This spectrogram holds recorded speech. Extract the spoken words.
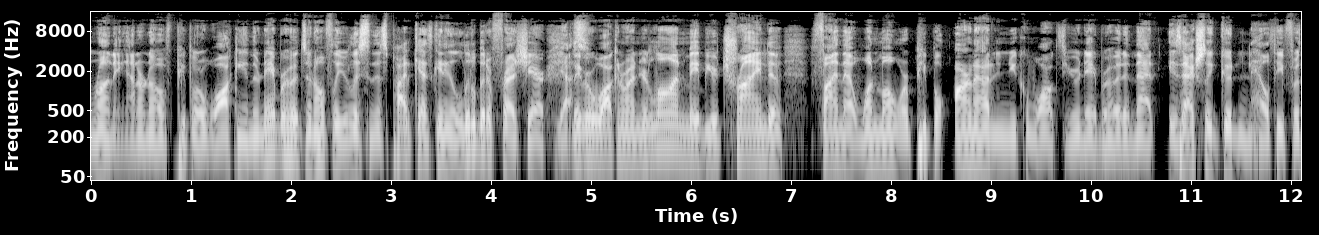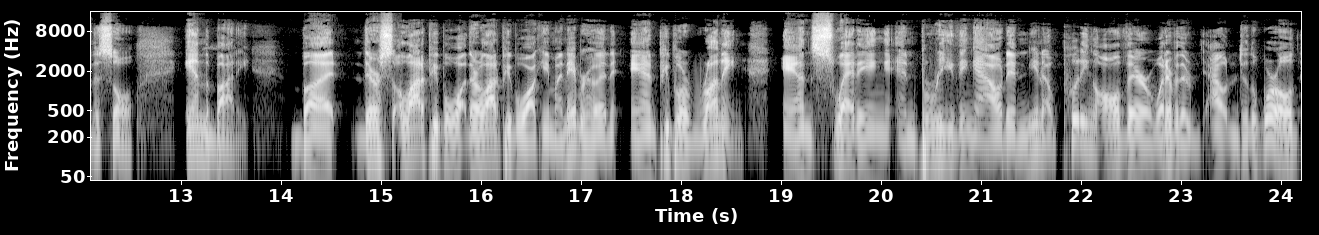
running. I don't know if people are walking in their neighborhoods, and hopefully you're listening to this podcast, getting a little bit of fresh air. Yes. Maybe you're walking around your lawn. Maybe you're trying to find that one moment where people aren't out and you can walk through your neighborhood, and that is actually good and healthy for the soul and the body. But there's a lot of people. There are a lot of people walking in my neighborhood, and people are running and sweating and breathing out, and you know, putting all their whatever they're out into the world,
